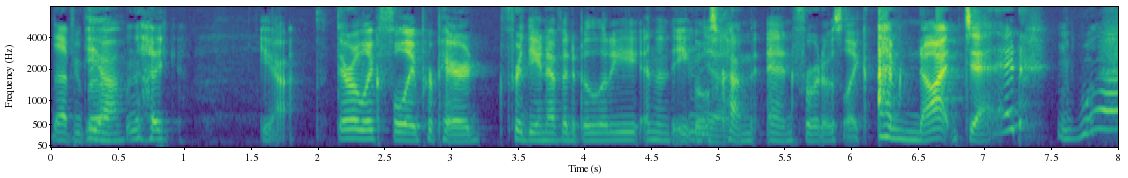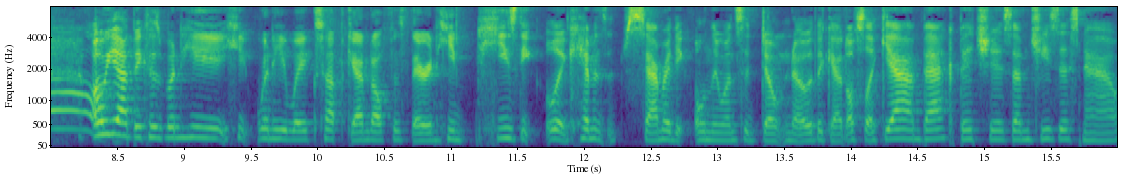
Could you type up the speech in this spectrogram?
Love you, bro. Yeah. like, yeah. They're like fully prepared for the inevitability, and then the Eagles Yeah. come, and Frodo's like, "I'm not dead." whoa. Oh yeah, because when he, he when he wakes up, Gandalf is there, and he he's the like him and Sam are the only ones that don't know that Gandalf's like, "Yeah, I'm back, bitches. I'm Jesus now."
